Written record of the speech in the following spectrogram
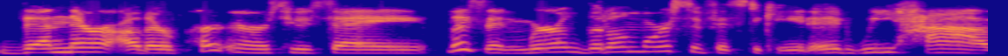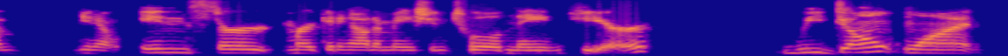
Then there are other partners who say, listen, we're a little more sophisticated. We have, you know, insert marketing automation tool name here. We don't want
